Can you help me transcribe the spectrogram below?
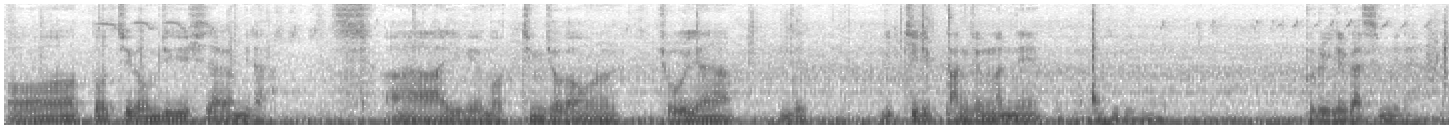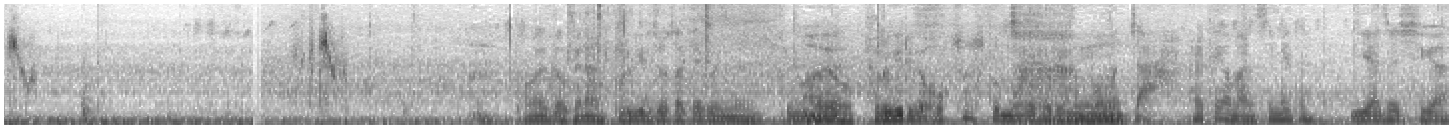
어, 또 찌가 움직이기 시작합니다. 아, 이게 뭐 징조가 오늘 좋으려나? 근데 입질이 방정 맞네요. 부르길 같습니다. 오늘도 그냥 부르길 조사되고 있는 줄입니다. 아유, 부르기리가 옥수수도 먹어버리네. 보면 짠할 때가 많습니다. 이 아저씨가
